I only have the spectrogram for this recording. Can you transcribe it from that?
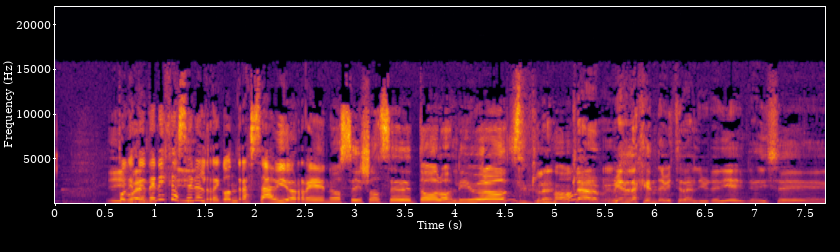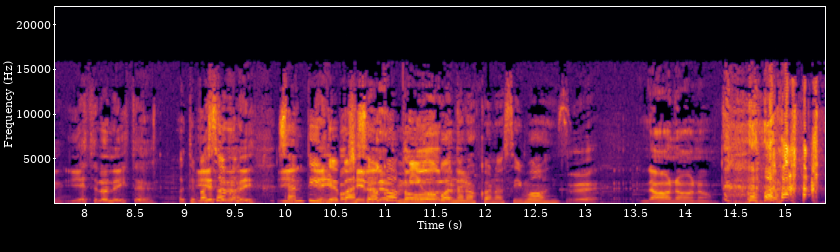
porque te tenés que hacer el recontra sabio, re, no sé, yo sé de todos los libros. Claro, viene la gente, viste, la librería y te dice, ¿y este lo leíste? ¿Te pasó este Santi, ¿te pasó conmigo cuando nos conocimos? Eh, no, no, no.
